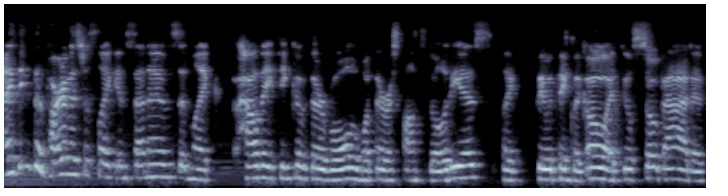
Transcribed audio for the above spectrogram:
I think that part of it's just like incentives and like how they think of their role and what their responsibility is. Like they would think like, oh, I feel so bad if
